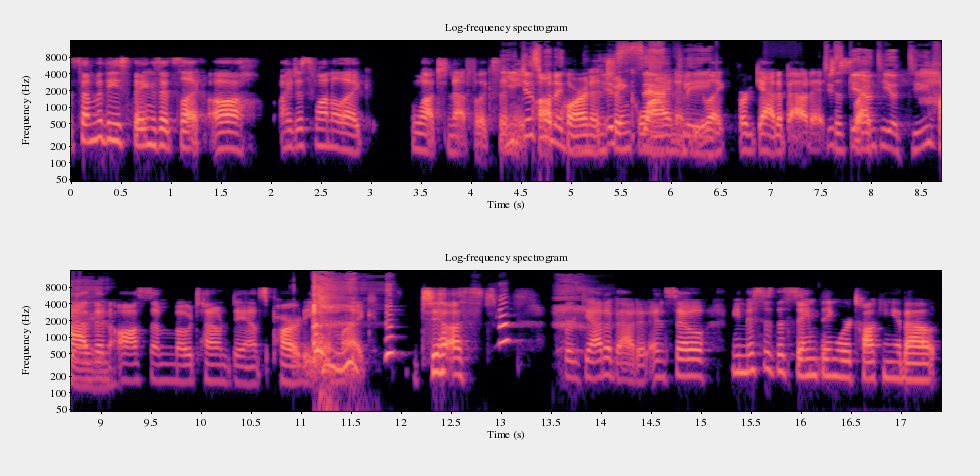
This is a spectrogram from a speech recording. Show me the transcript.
some of these things, it's like, oh, I just want to like watch Netflix and you eat popcorn wanna, and drink exactly. wine and be like, forget about it. Just, just like have an awesome Motown dance party and like just forget about it. And so, I mean, this is the same thing we're talking about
